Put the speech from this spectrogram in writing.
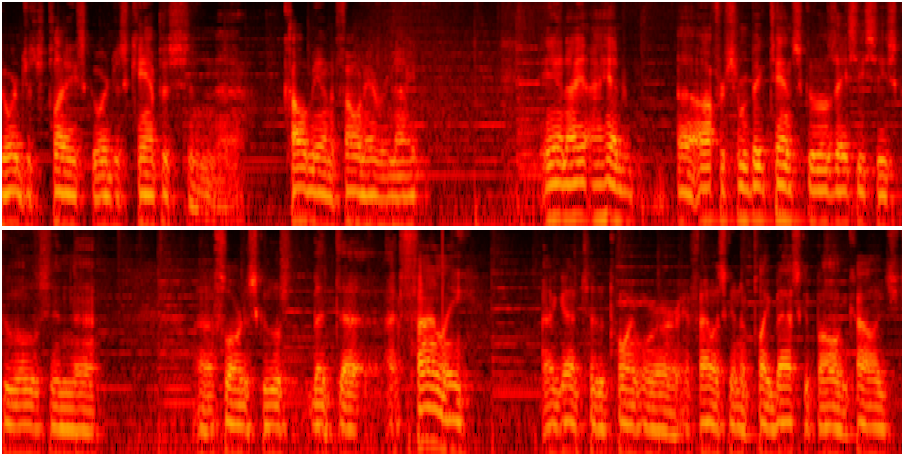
gorgeous place, gorgeous campus, and uh, called me on the phone every night. And I, I had uh, offers from Big Ten schools, ACC schools, and uh, Florida schools. But uh, I finally I got to the point where if I was going to play basketball in college,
